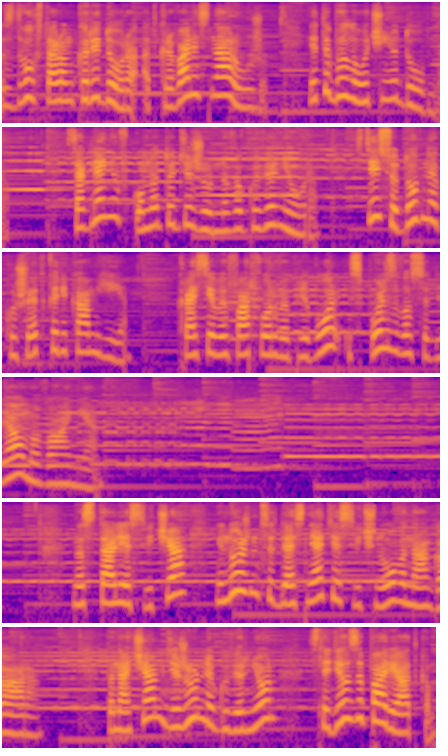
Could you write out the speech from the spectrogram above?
с двух сторон коридора открывались наружу. Это было очень удобно. Заглянем в комнату дежурного гувернера. Здесь удобная кушетка рекамье. Красивый фарфоровый прибор использовался для умывания. На столе свеча и ножницы для снятия свечного нагара. По ночам дежурный гувернер следил за порядком.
